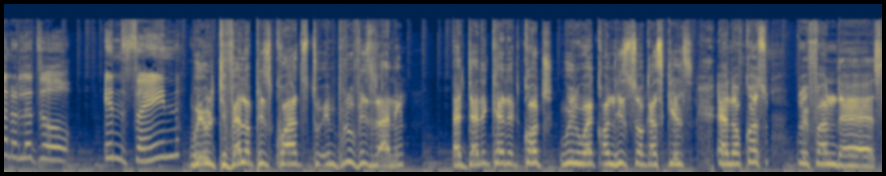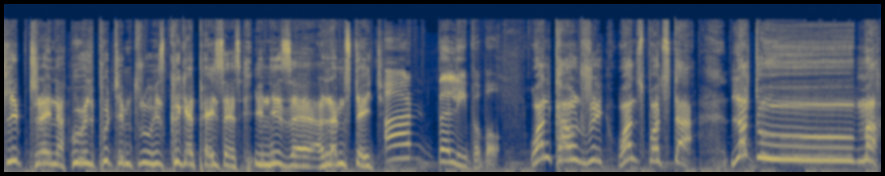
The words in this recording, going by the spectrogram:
that a little insane? We will develop his quads to improve his running. A dedicated coach will work on his soccer skills. And of course, we found a sleep trainer who will put him through his cricket paces in his uh, REM state. Unbelievable. One country, one sports star. Latuma!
